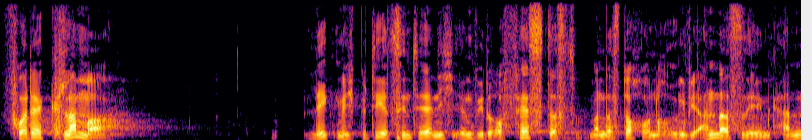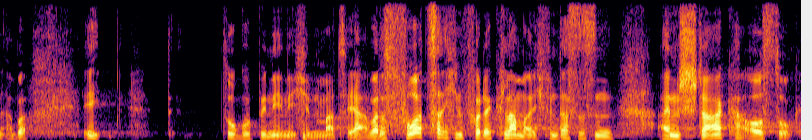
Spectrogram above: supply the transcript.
vor der Klammer. Leg mich bitte jetzt hinterher nicht irgendwie darauf fest, dass man das doch auch noch irgendwie anders sehen kann, aber ich, so gut bin ich nicht in Mathe. Ja? Aber das Vorzeichen vor der Klammer, ich finde, das ist ein, ein starker Ausdruck.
